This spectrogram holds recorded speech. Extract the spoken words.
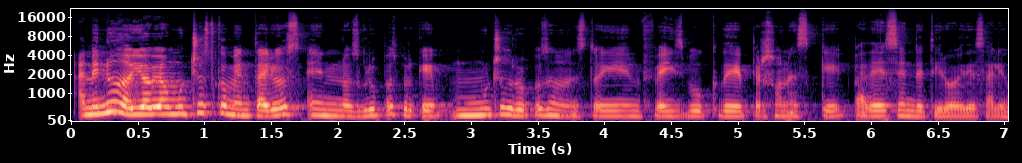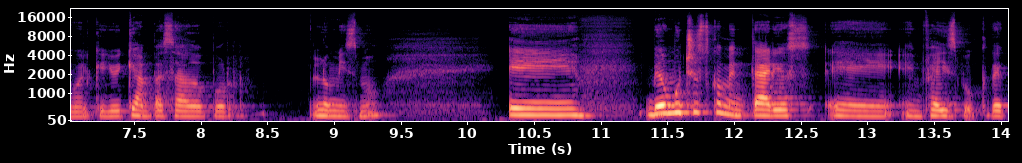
A menudo yo veo muchos comentarios en los grupos, porque muchos grupos donde estoy en Facebook de personas que padecen de tiroides al igual que yo y que han pasado por lo mismo. Eh, veo muchos comentarios eh, en Facebook de,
